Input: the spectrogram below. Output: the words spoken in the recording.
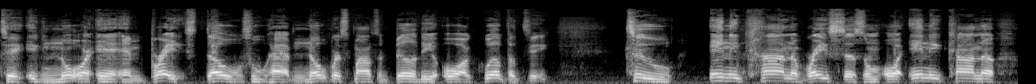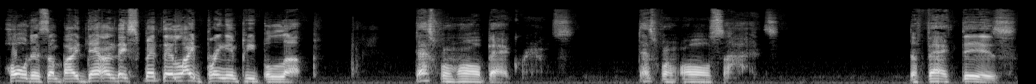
To ignore and embrace those who have no responsibility or equality to any kind of racism or any kind of holding somebody down. They spent their life bringing people up. That's from all backgrounds. That's from all sides. The fact is,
